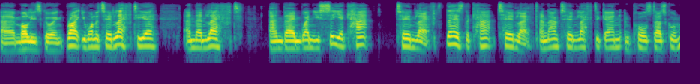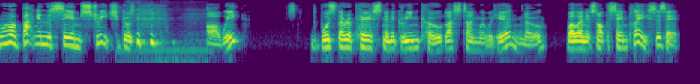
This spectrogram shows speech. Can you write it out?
uh, Molly's going, Right, you want to turn left here, and then left, and then when you see a cat, turn left. There's the cat, turn left, and now turn left again. And Paul's dad's going, Well, we're back in the same street. She goes, Are we? Was there a person in a green coat last time we were here? No. Well, then it's not the same place, is it?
